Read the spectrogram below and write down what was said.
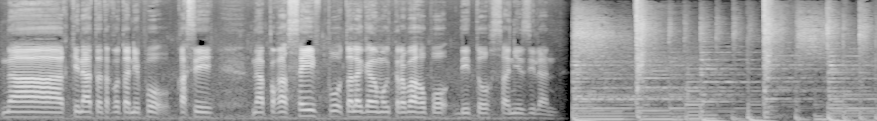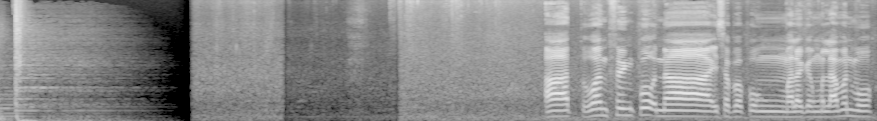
na kinatatakutan niyo po kasi napaka-safe po talaga magtrabaho po dito sa New Zealand. At one thing po na isa pa pong malagang malaman mo,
